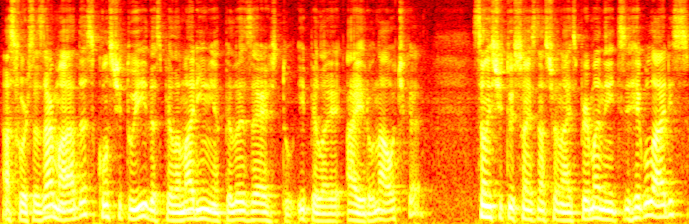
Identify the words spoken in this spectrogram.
as Forças Armadas, constituídas pela Marinha, pelo Exército e pela Aeronáutica, são instituições nacionais permanentes e regulares,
